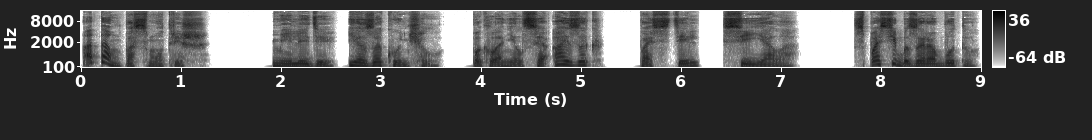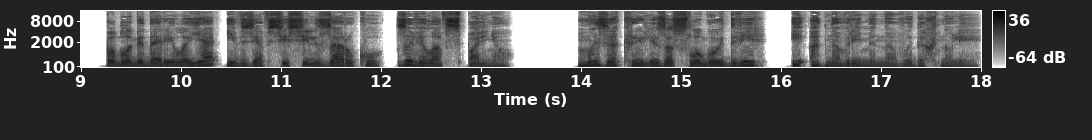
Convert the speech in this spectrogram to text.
«А там посмотришь». «Миледи, я закончил», — поклонился Айзек. Постель сияла. «Спасибо за работу», — поблагодарила я и, взяв Сесиль за руку, завела в спальню. Мы закрыли за слугой дверь и одновременно выдохнули.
